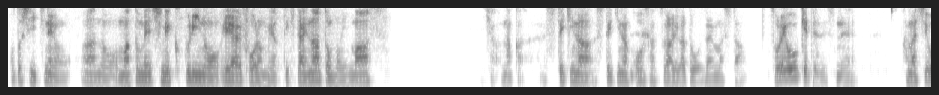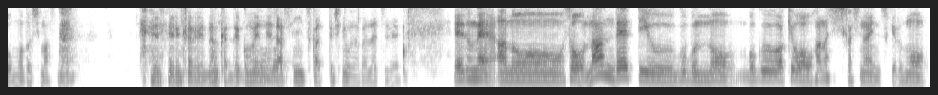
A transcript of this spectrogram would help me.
今年1年をあのまとめ締めくくりの AI フォーラムやっていきたいなと思います。いや、なんか素敵な、素敵な考察ありがとうございました。それを受けてですね、話を戻しますね。なんかでごめんね、出しに使ってるような形で。えっ、とね、あのーそう、なんでっていう部分の、僕は今日はお話しかしないんですけども、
